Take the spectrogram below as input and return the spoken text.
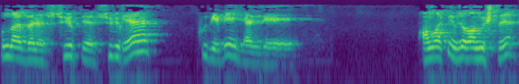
bunlar böyle sürükle sürükle Hudeybiye'ye geldi. Anlaşma imzalanmıştı.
